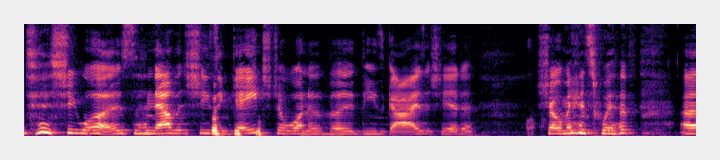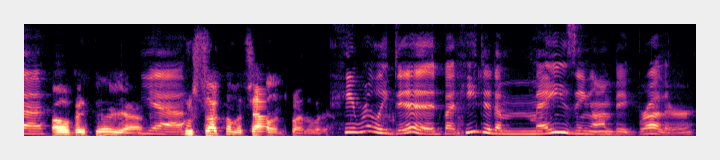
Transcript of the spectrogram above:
she was. Now that she's engaged to one of the these guys that she had a showmance with. Uh, oh, Victor, yeah. Yeah. Who sucked on the challenge, by the way. He really did, but he did amazing on Big Brother.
